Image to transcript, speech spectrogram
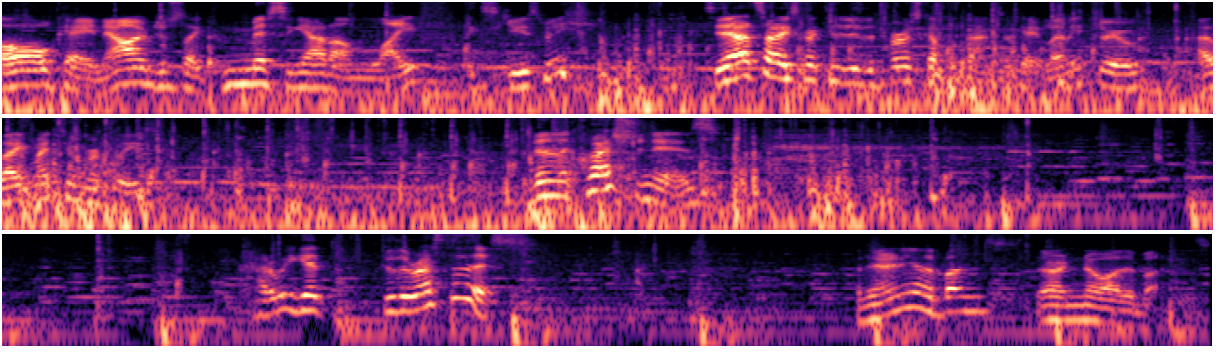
Okay, now I'm just, like, missing out on life. Excuse me? See, that's what I expected to do the first couple times. Okay, let me through. I like my tumor, please. But then the question is... How do we get through the rest of this? Are there any other buttons? There are no other buttons.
